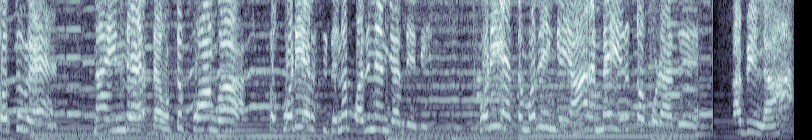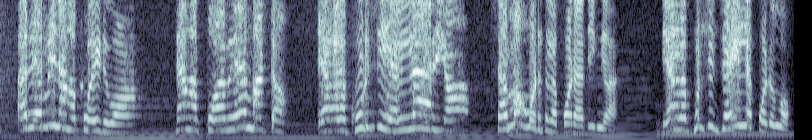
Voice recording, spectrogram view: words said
தொத்துவேன் நான் இந்த இடத்த விட்டு போங்க. இப்ப கொடியரசு தினம் பதினஞ்சாம் தேதி. கொடி ஏத்தும் போது இங்க யாருமே இருக்க கூடாது அப்படின்னா அது எப்படி நாங்க போயிடுவோம்? நாங்க போகவே மாட்டோம். எங்களை புடிச்சு எல்லாரையும் சம கூடத்துல போடாதீங்க. எங்களை புடிச்சு ஜெயில போடுவோம்.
